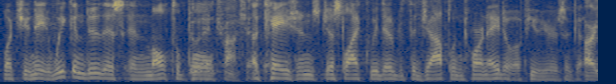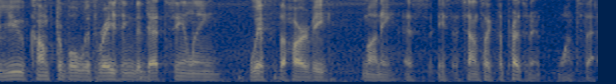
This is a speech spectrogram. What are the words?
what you need. We can do this in multiple in tranches, yeah. occasions, just like we did with the Joplin tornado a few years ago. Are you comfortable with raising the debt ceiling with the Harvey money? As it sounds like the president wants that.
